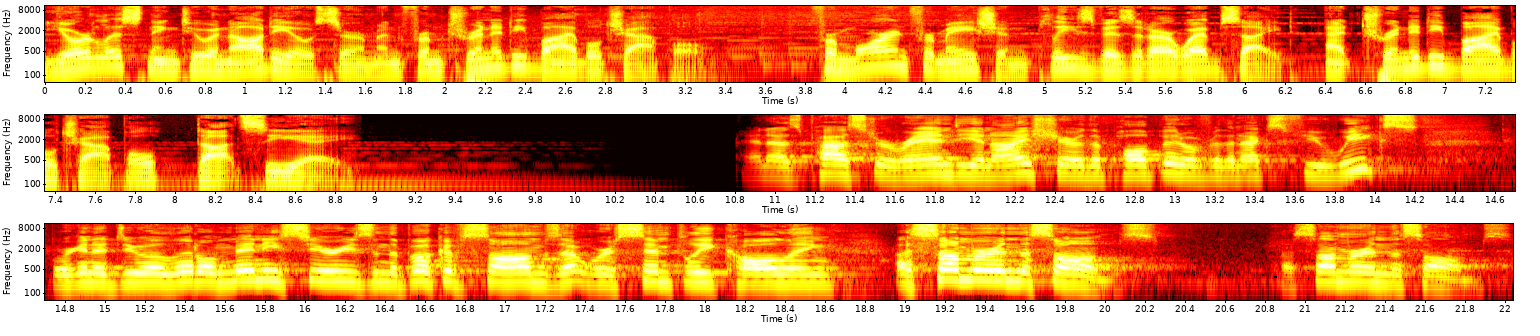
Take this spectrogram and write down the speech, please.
You're listening to an audio sermon from Trinity Bible Chapel. For more information, please visit our website at trinitybiblechapel.ca. And as Pastor Randy and I share the pulpit over the next few weeks, we're going to do a little mini series in the book of Psalms that we're simply calling A Summer in the Psalms. A Summer in the Psalms.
